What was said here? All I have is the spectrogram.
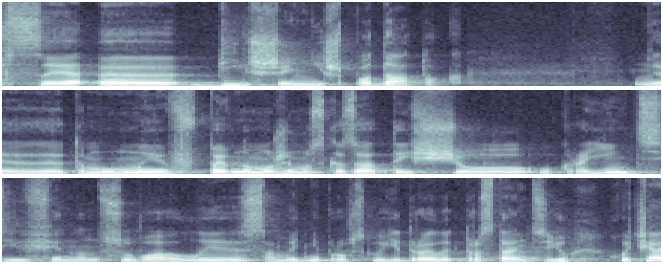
все е, більше, ніж податок? Е, тому ми впевно можемо сказати, що українці фінансували саме Дніпровську гідроелектростанцію, хоча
